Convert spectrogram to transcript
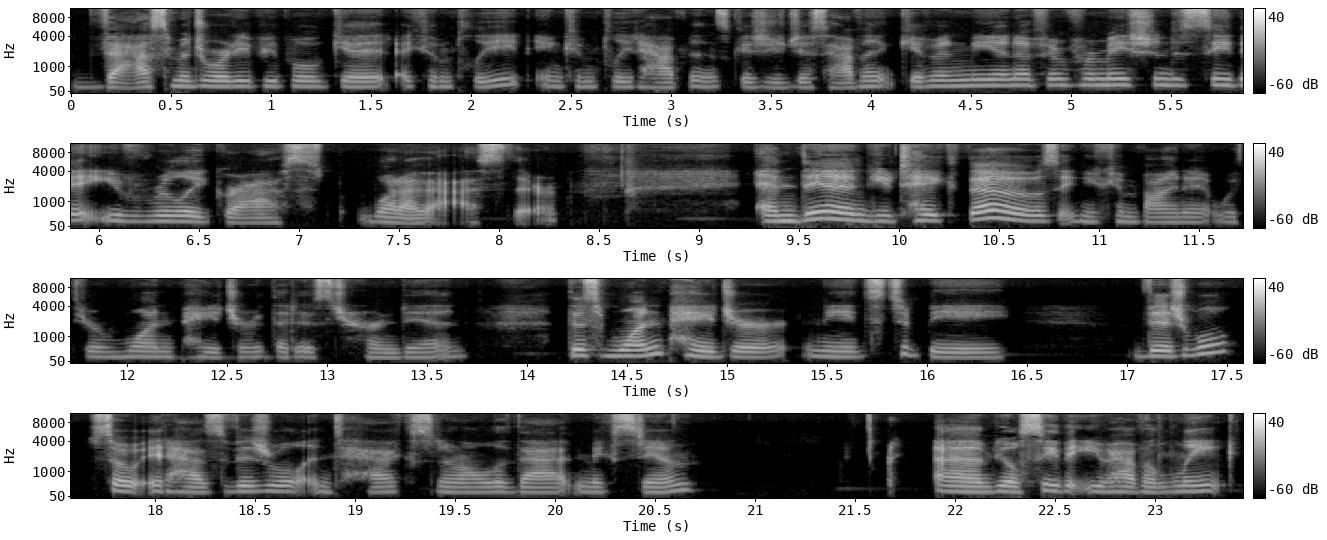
Vast majority of people get a complete. Incomplete happens because you just haven't given me enough information to see that you've really grasped what I've asked there. And then you take those and you combine it with your one pager that is turned in. This one pager needs to be visual, so it has visual and text and all of that mixed in. Um, you'll see that you have a link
